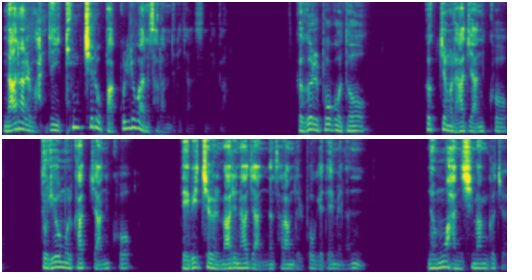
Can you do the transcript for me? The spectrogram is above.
나라를 완전히 통째로 바꾸려고 하는 사람들이지 않습니까? 그걸 보고도 걱정을 하지 않고 두려움을 갖지 않고 대비책을 마련하지 않는 사람들 보게 되면 너무 한심한 거죠.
